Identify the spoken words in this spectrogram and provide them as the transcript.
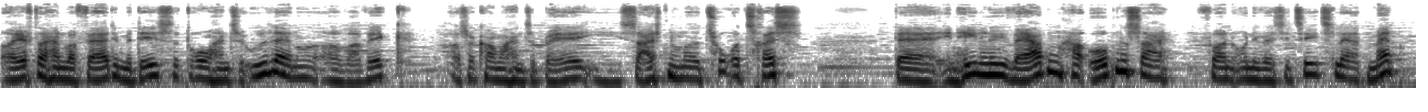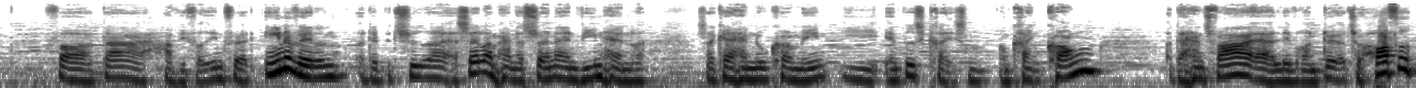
og efter han var færdig med det, så drog han til udlandet og var væk. Og så kommer han tilbage i 1662, da en helt ny verden har åbnet sig for en universitetslært mand. For der har vi fået indført enevælden, og det betyder, at selvom han er søn af en vinhandler, så kan han nu komme ind i embedskredsen omkring kongen. Og da hans far er leverandør til hoffet,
